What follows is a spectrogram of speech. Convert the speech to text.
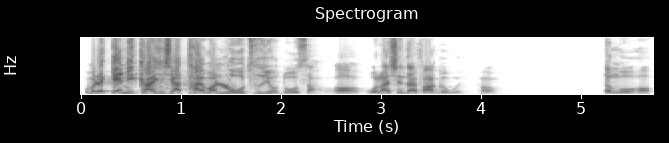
我们来给你看一下台湾弱智有多少哦。我来现在发个文哦。等我哈，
